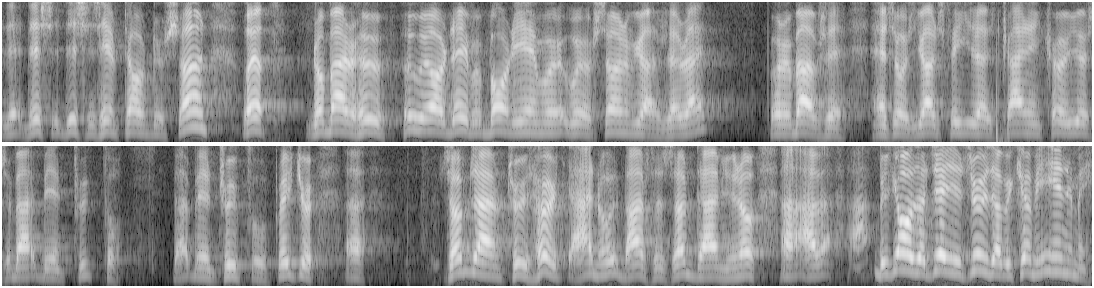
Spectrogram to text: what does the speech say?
This, this is him talking to a son. Well, no matter who, who we are today, we're born again, we're, we're a son of God. Is that right? what the Bible says. And so it's God speaking to us, trying to encourage us about being truthful. About being truthful. Preacher, uh, Sometimes truth hurts. I know the Bible says sometimes, you know, I, I, because I tell you the truth, I become an enemy.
